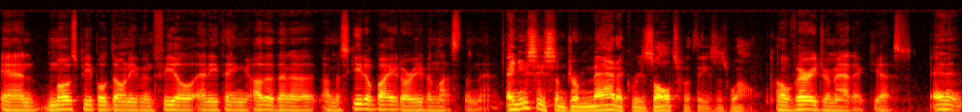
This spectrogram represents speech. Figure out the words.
and most people don't even feel anything other than a, a mosquito bite or even less than that. And you see some dramatic results with these as well. Oh, very dramatic, yes. And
